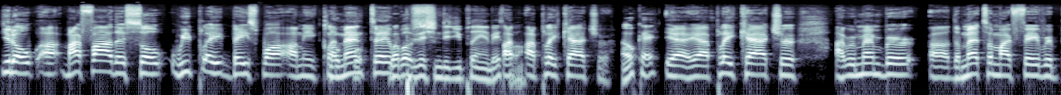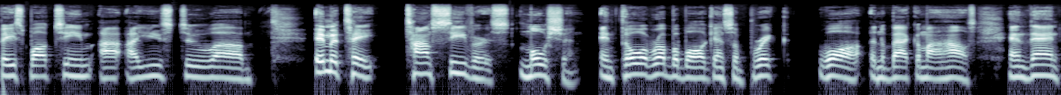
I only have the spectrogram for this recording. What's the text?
you know, uh, my father. So we played baseball. I mean, Clemente What was position did you play in I, baseball? I played catcher. okay. Yeah, yeah. I played catcher. I remember uh, the Mets are my favorite baseball team. I, I used to um, imitate Tom Seaver's motion and throw a rubber ball against a brick wall in the back of my house. And then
